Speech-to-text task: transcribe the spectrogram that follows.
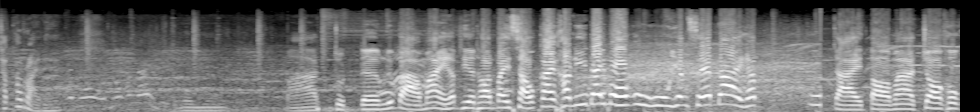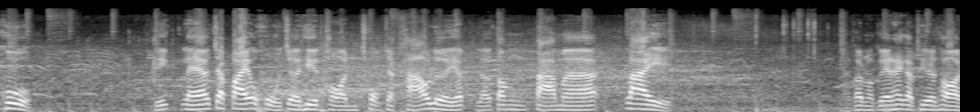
ชัดเท่าไหร่นะฮะมุมมาจุดเดิมหรือเปล่าไม่ครับธีรทรไปเสาไกลคราวนี้ได้มงโอ้โหยังเซฟได้ครับจ่ายต่อมาจอโคคูพลิกแล้วจะไปโอ้โหเจอธีรทรฉกจากเท้าเลยครับแล้วต้องตามมาไล่คอนมาเกรนให้กับธีรทร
